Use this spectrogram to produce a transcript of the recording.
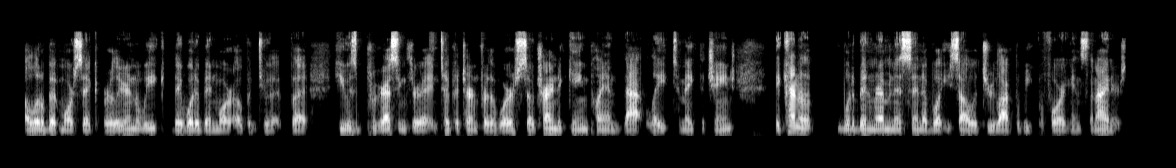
a little bit more sick earlier in the week, they would have been more open to it. But he was progressing through it and took a turn for the worse. So trying to game plan that late to make the change, it kind of would have been reminiscent of what you saw with Drew Lock the week before against the Niners.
